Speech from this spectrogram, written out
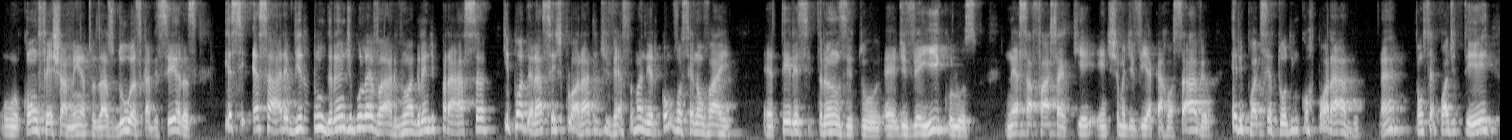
o, com o fechamento das duas cabeceiras, esse, essa área vira um grande bulevar, uma grande praça que poderá ser explorada de diversas maneiras. Como você não vai é, ter esse trânsito é, de veículos nessa faixa que a gente chama de via carroçável, ele pode ser todo incorporado. Né? Então você pode ter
